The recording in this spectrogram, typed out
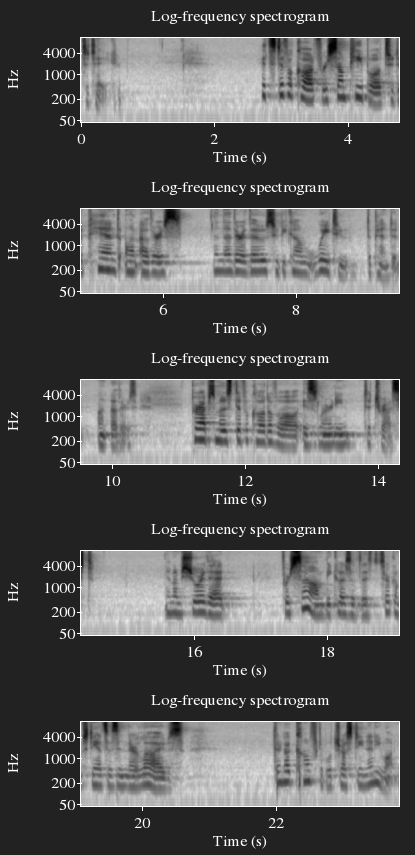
to take. It's difficult for some people to depend on others, and then there are those who become way too dependent on others. Perhaps most difficult of all is learning to trust. And I'm sure that for some, because of the circumstances in their lives, they're not comfortable trusting anyone.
